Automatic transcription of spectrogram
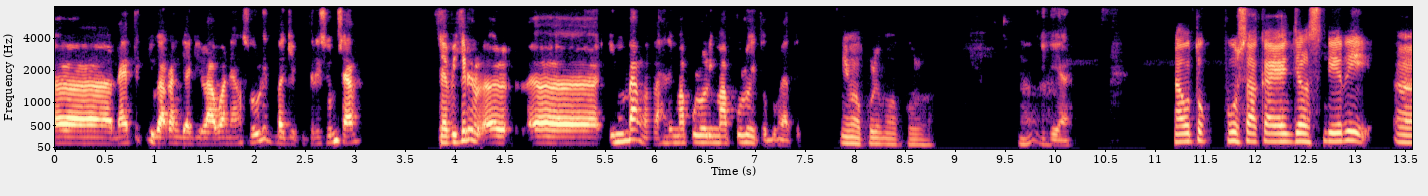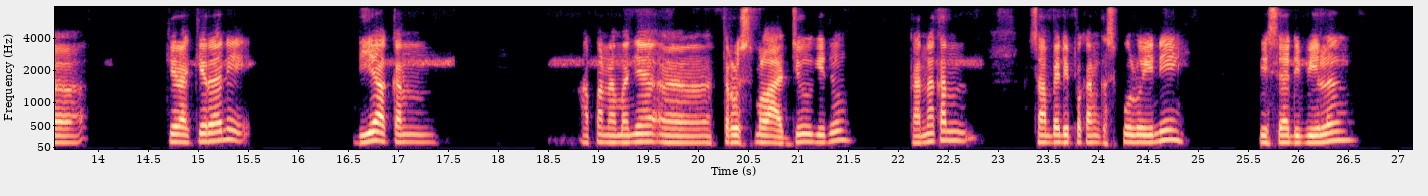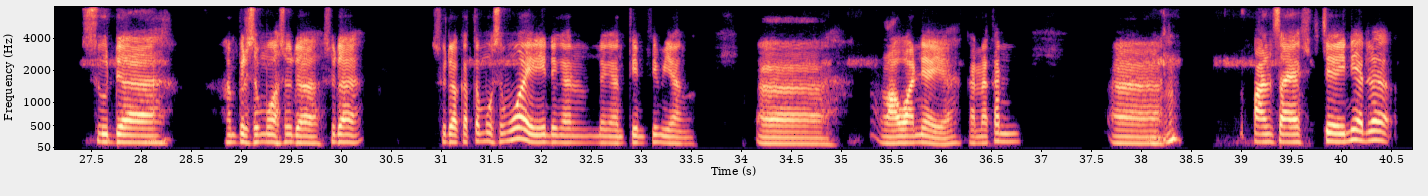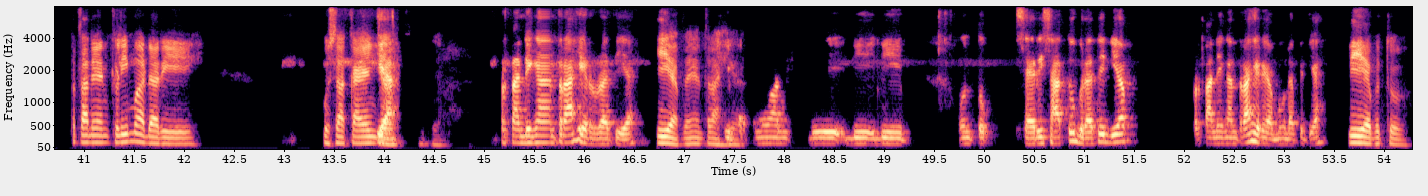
uh, Netik juga akan jadi lawan yang sulit bagi Putri Sumsel. Saya pikir uh, uh, imbang lah 50-50 itu Bung Netik. 50-50. Nah, iya. Nah untuk pusaka Angel sendiri, kira-kira nih dia akan apa namanya uh, terus melaju gitu karena kan sampai di pekan ke-10 ini bisa dibilang sudah hampir semua sudah sudah sudah ketemu semua ini dengan dengan tim-tim yang uh, lawannya ya karena kan uh, mm -hmm. Pansa FC ini adalah pertandingan kelima dari Pusaka Angel. Ya pertandingan terakhir berarti ya? Iya, pertandingan terakhir. Di pertemuan di, di, di untuk seri satu berarti dia pertandingan terakhir ya, Bung David ya? Iya, betul.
